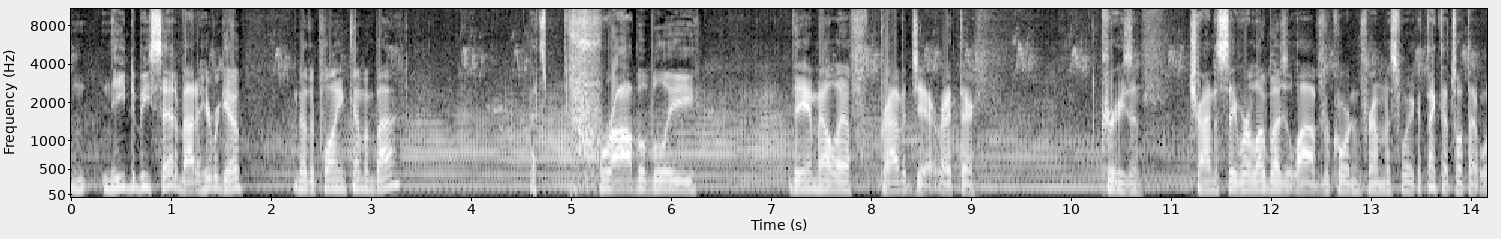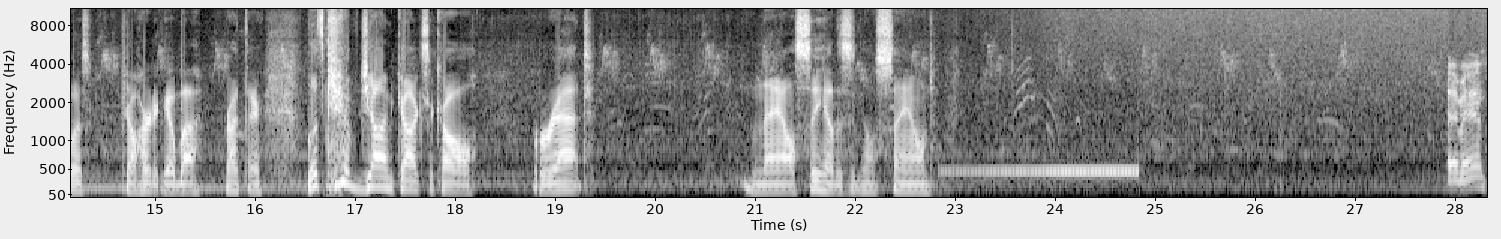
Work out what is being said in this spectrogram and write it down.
need to be said about it. Here we go, another plane coming by. That's probably the MLF private jet right there. Cruising. Trying to see where Low Budget Live's recording from this week. I think that's what that was. If y'all heard it go by right there. Let's give John Cox a call right now. See how this is going to sound. Hey, man.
